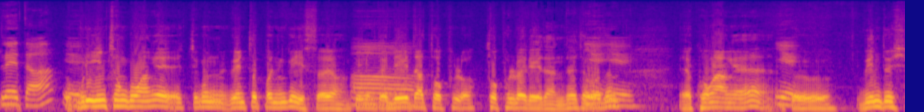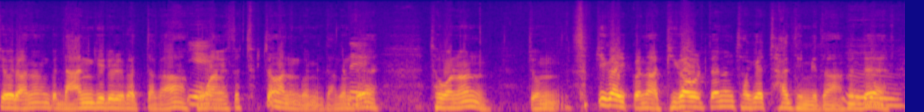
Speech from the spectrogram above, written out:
레이더. 예. 우리 인천공항에 지금 왼쪽 보는 게 있어요. 그게 아. 이제 레이더 도플러 도플러 레이더인데 저것은 예, 예. 예 공항에 예. 그 wind shear라는 그 난기류를 갖다가 공항에서 측정하는 겁니다. 근데 네. 저거는 좀 습기가 있거나 비가 올 때는 저게 잘 됩니다. 근데 음.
